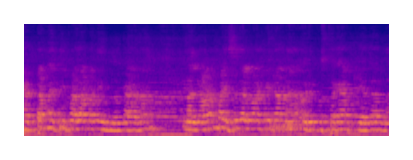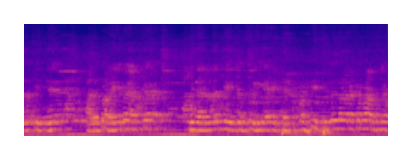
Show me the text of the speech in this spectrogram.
ഘട്ടം എത്തിയപ്പോൾ നിന്നു. കാരണം നല്ലോണം പൈസ ചെലവാക്കിയിട്ടാണ് ഒരു പുസ്തകം ഇറക്കിയത് അന്ന്. പിന്നെ അത് കുറേ പേർക്ക് വിതരണം ചെയ്തു ഫ്രീ ആയിട്ട്. അപ്പം വീട്ടിലുള്ളവരൊക്കെ പറഞ്ഞു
